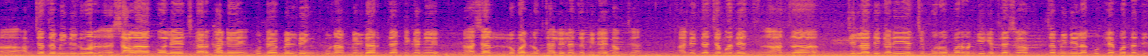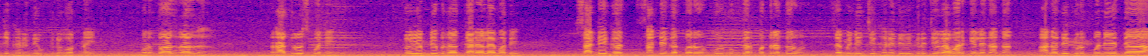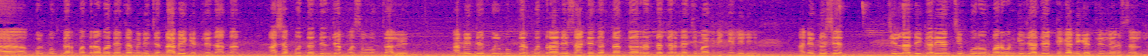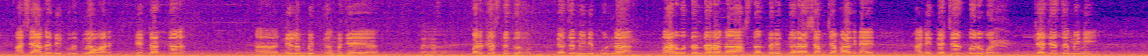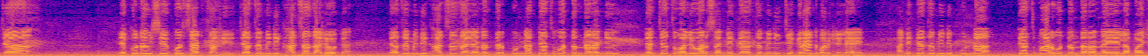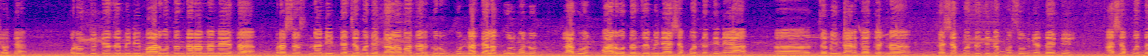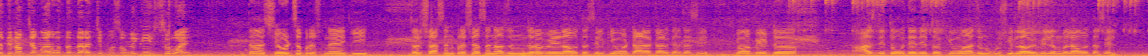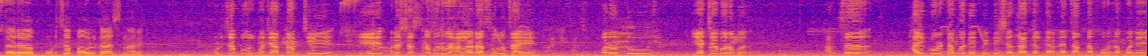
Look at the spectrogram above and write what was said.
आमच्या जमिनींवर शाळा कॉलेज कारखाने कुठे बिल्डिंग पुन्हा बिल्डर त्या ठिकाणी अशा लुबाडणूक झालेल्या जमिनी आहेत आमच्या. आणि त्याच्यामध्येच आज जिल्हाधिकारी यांची पूर्व परवानगी घेतल्याशिवाय जमिनीला कुठल्या पद्धतीची खरेदी विक्री होत नाही. परंतु आज राज राजरोसपणे दुय्यम निबंधक कार्यालयामध्ये साठे खत साठे खत बरोबर कुलमुक्तार पत्र करून जमिनीची खरेदी विक्रीचे व्यवहार केले जातात. अनधिकृतपणे त्या कुलमुक्तार पत्रामध्ये जमिनीचे ताबे घेतले जातात. अशा पद्धतींच्या फसवणूक चालू आहे. आम्ही ते कुलमुक्तार पत्र आणि साठे तात्काळ रद्द करण्याची मागणी केलेली आहे. आणि तसेच जिल्हाधिकारी यांची पूर्व परवानगी ज्या ज्या ठिकाणी घेतलेली नसेल असे अनधिकृत व्यवहार हे तात्काळ निलंबित म्हणजे बरखास्त करून त्या जमिनी पुन्हा मारवतनदारांना हस्तांतरित करा अशा आमच्या मागण्या आहेत. आणि त्याच्याचबरोबर ज्या ज्या जमिनी ज्या एकोणावीसशे एकोणसाठ साली ज्या जमिनी खालसा झाल्या होत्या त्या जमिनी खालसा झाल्यानंतर पुन्हा त्याच वतनदारांनी त्यांच्याच वालीवारसांनी त्या जमिनीची ग्रँट भरलेली आहे आणि त्या जमिनी पुन्हा त्याच मारवतनदारांना यायला पाहिजे होत्या. परंतु त्या जमिनी मारवतनदारांना न येता प्रशासनाने त्याच्यामध्ये काळाबाजार करून पुन्हा त्याला कुळ म्हणून लागून मारवतन जमिनी अशा पद्धतीने ह्या जमीनधारकाकडनं कशा पद्धतीनं फसवून घेता येतील अशा पद्धतीने आमच्या मारवतनदारांची फसवणुकी सुरू आहे. आता शेवटचा प्रश्न आहे की जर शासन प्रशासन अजून जरा वेळ लावत असेल किंवा टाळाटाळ करत असेल किंवा भेट आज देतो उद्या देतो किंवा अजून उशीर लाव विलंब लावत असेल तर पुढचा पाऊल काय असणार आहे? पुढचा पाऊल म्हणजे आता आमची हे प्रशासनाबरोबर हा लढा सुरूच आहे. परंतु याच्याबरोबर आमचं हायकोर्टामध्ये पिटिशन दाखल करण्याचं आता पूर्णपणे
